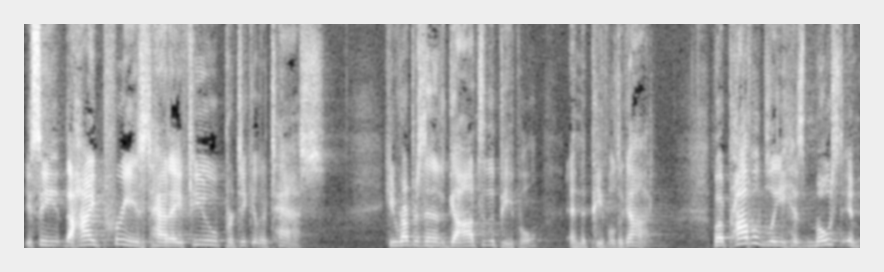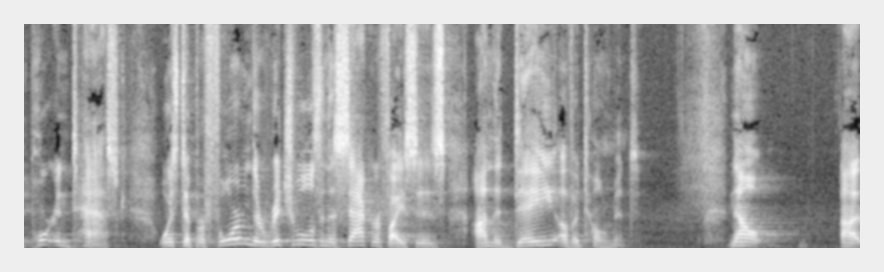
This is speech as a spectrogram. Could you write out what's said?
You see, the high priest had a few particular tasks. He represented God to the people and the people to God. But probably his most important task was to perform the rituals and the sacrifices on the Day of Atonement. Now, uh,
